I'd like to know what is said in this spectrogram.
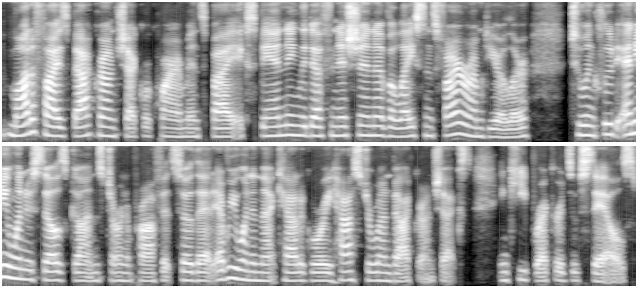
modifies background check requirements by expanding the definition of a licensed firearm dealer to include anyone who sells guns to earn a profit so that everyone in that category has to run background checks and keep records of sales.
